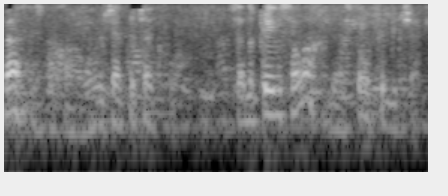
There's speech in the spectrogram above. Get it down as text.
vest What does she have to check for? So the previous halacha, they still should be checked.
